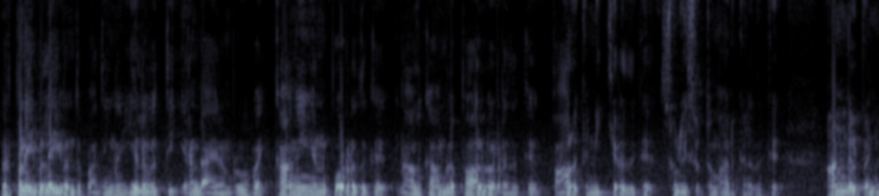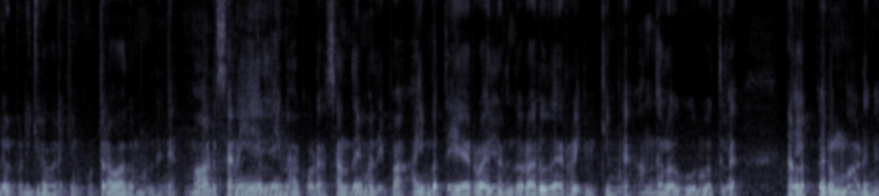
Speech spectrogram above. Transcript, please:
விற்பனை விலை வந்து பார்த்திங்கன்னா எழுபத்தி இரண்டாயிரம் ரூபாய். காங்கைங்கன்று போடுறதுக்கு நாலு காம்பில் பால் வர்றதுக்கு பாலுக்கு நிற்கிறதுக்கு சுழி சுத்தமாக இருக்கிறதுக்கு ஆண்கள் பெண்கள் பிடிக்கிற வரைக்கும் உத்தரவாதம் உண்டுங்க. மாடு சனையே இல்லைன்னா கூட சந்தை மதிப்பாக ஐம்பத்தையாயிரம் ரூபாயிலிருந்து ஒரு அறுபதாயிரம் ரூபாய்க்கு விற்குங்க அந்தளவுக்கு உருவத்தில் நல்ல பெரும் மாடுங்க.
